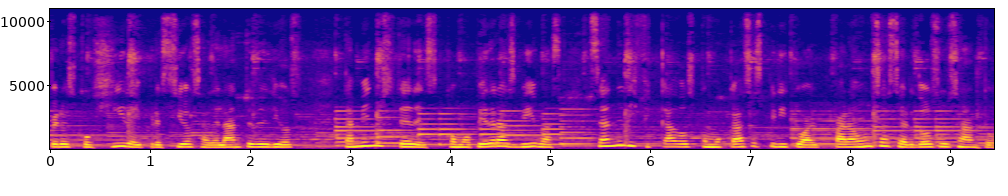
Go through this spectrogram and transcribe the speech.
pero escogida y preciosa delante de Dios, también ustedes, como piedras vivas, sean edificados como casa espiritual para un sacerdocio santo,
